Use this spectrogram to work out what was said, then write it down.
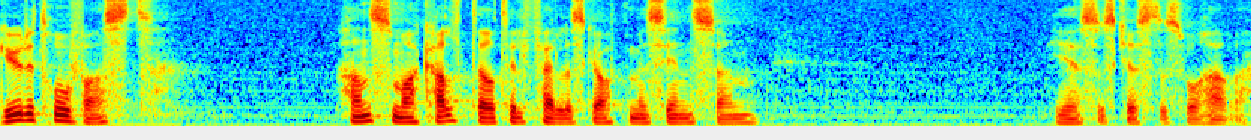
Gud er trofast, han som har kalt dere til fellesskap med sin sønn. Jesus Kristus, vår Herre.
